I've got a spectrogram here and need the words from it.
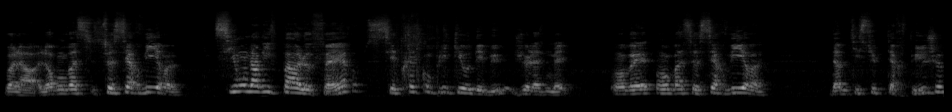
Voilà, alors on va se servir, si on n'arrive pas à le faire, c'est très compliqué au début, je l'admets, on va, on va se servir d'un petit subterfuge,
